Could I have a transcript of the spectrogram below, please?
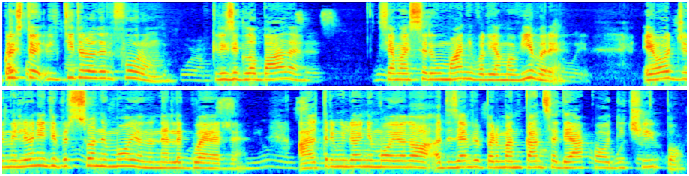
Questo è il titolo del forum. Crisi globale? Siamo esseri umani, vogliamo vivere. E oggi milioni di persone muoiono nelle guerre, altri milioni muoiono ad esempio per mancanza di acqua o di cibo.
